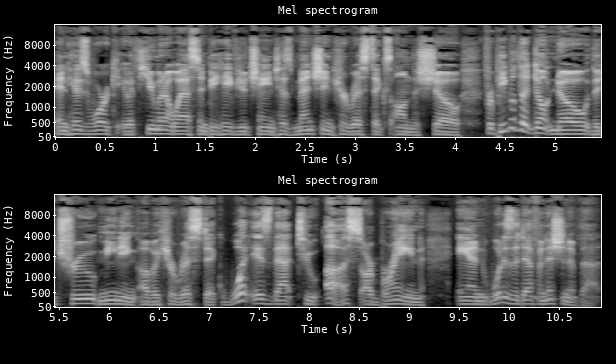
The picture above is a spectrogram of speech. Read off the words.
and his work with Human OS and behavior change has mentioned heuristics on the show. For people that don't know the true meaning of a heuristic, what is that to us, our brain, and what is the definition of that?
